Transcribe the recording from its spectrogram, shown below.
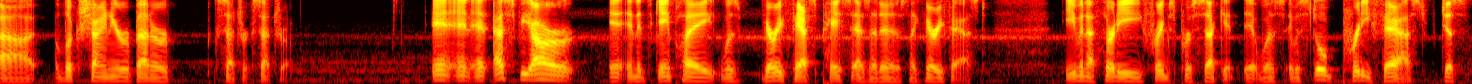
uh, shinier, better, etc., etc. And, and, and SVR in its gameplay was very fast paced as it is, like very fast even at 30 frames per second, it was it was still pretty fast. Just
